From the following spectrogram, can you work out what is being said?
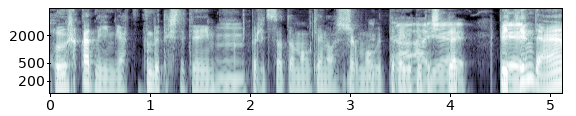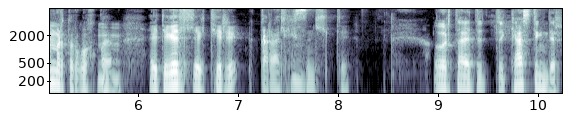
хуурах гад нэг юм ятцсан байдаг шүү дээ. Тийм парик одоо Монголын ус шиг мөг дээр байдаг шүү дээ. Би тэрэнд амар дург байхгүй. Э тэгэл яг тэр гараал гисэн л тээ өөр таад кастинг дээр.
